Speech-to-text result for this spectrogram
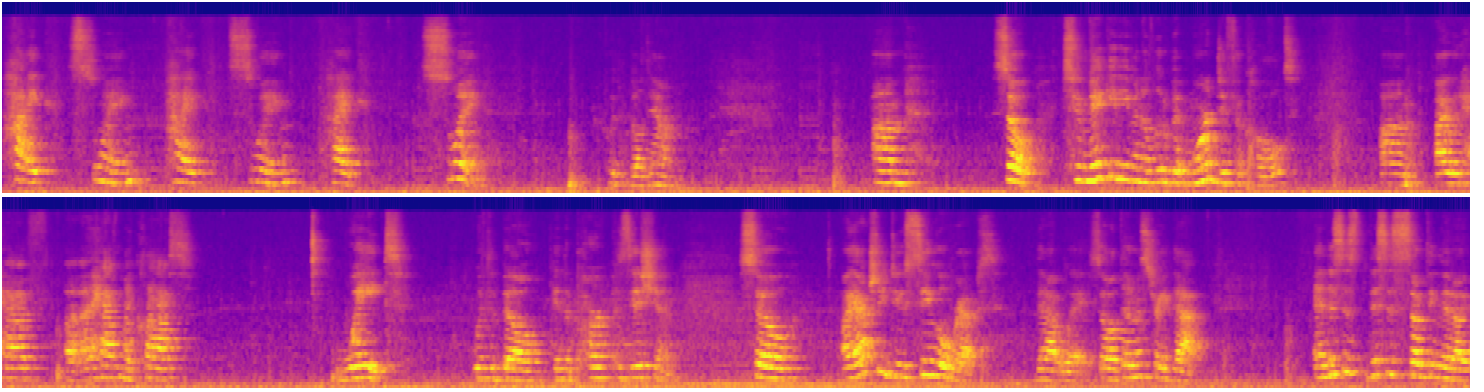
hike, swing, hike, swing, hike, swing. Put the bell down. Um, so to make it even a little bit more difficult, um, I would have, uh, I have my class wait with the bell in the park position. So I actually do single reps that way. So I'll demonstrate that. And this is, this is something that I,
